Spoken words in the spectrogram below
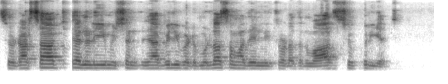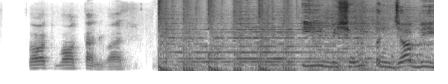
So doctor ਸਾਹਿਬ ਚੈਨਲ ਈ ਮਿਸ਼ਨ ਪੰਜਾਬੀ ਲਈ ਵਡਮੁੱਲਾ ਸਮਾਂ ਦੇਣ ਲਈ ਤੁਹਾਡਾ ਧੰਨਵਾਦ ਸ਼ੁਕਰੀਆ ਜੀ। ਬਹੁਤ ਬਹੁਤ ਧੰਨਵਾਦ ਈ ਮਿਸ਼ਨ e ਪੰਜਾਬੀ।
